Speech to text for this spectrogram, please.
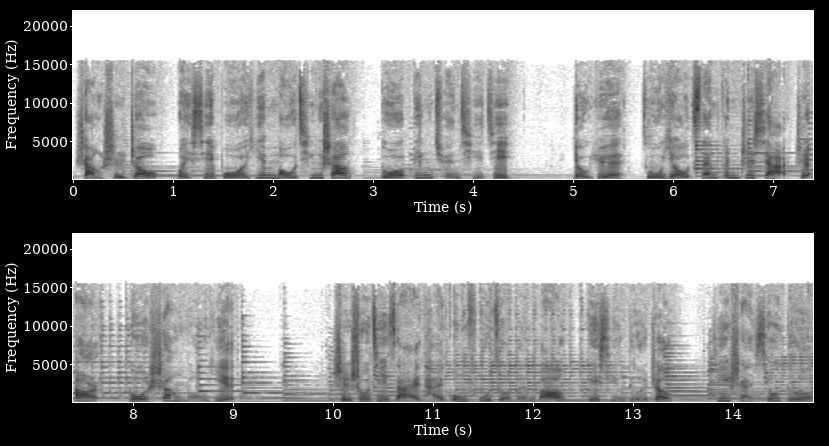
上世周为西伯阴谋轻商，多兵权奇计，又曰：“足有三分之下之二，多上谋也。”史书记载，太公辅佐文王，推行德政，积善修德，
